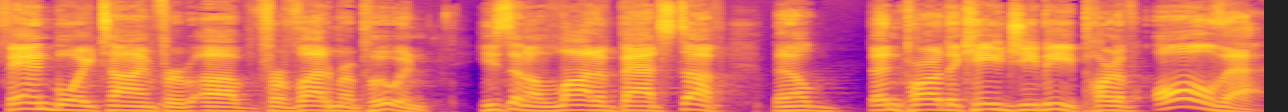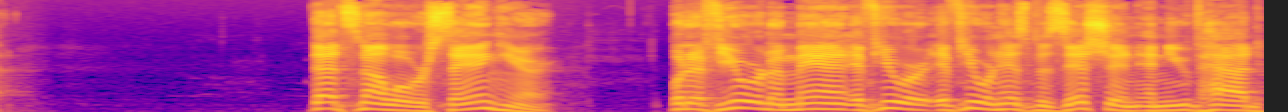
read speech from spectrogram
fanboy time for uh, for Vladimir Putin. He's done a lot of bad stuff. Been been part of the KGB, part of all that. That's not what we're saying here. But if you were in a man, if you were if you were in his position and you've had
